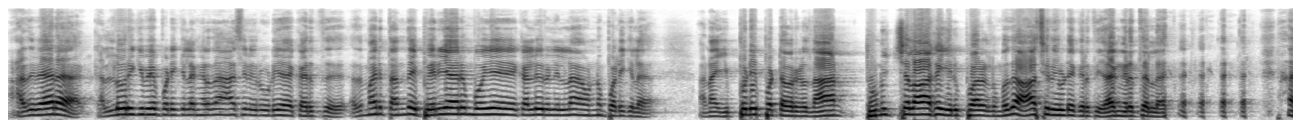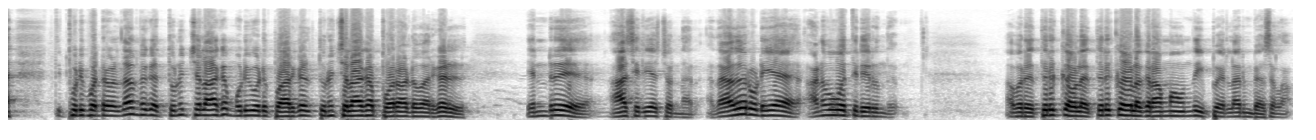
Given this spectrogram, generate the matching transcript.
அது வேற கல்லூரிக்கு போய் படிக்கலைங்கிறது தான் ஆசிரியருடைய கருத்து. அது மாதிரி தந்தை பெரியாரும் போய் கல்லூரியிலலாம் ஒன்றும் படிக்கலை. ஆனால் இப்படிப்பட்டவர்கள் தான் துணிச்சலாக இருப்பார்கள் என்பது ஆசிரியருடைய கருத்து. என் கருத்து இல்லை? இப்படிப்பட்டவர்கள் தான் மிக துணிச்சலாக முடிவெடுப்பார்கள் துணிச்சலாக போராடுவார்கள் என்று ஆசிரியர் சொன்னார். அதாவது அவருடைய அனுபவத்தில் இருந்து அவர் திருக்கவலை திருக்கவலை கிராமம் வந்து இப்போ எல்லோரும் பேசலாம்.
